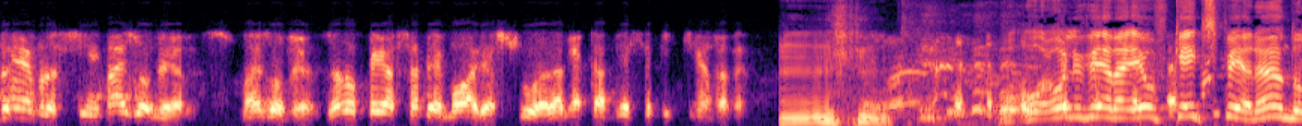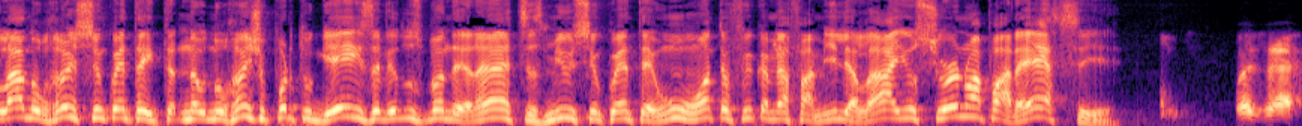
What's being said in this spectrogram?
Lembro, sim, mais ou menos mais ou menos. Eu não tenho essa memória sua, a minha cabeça é pequena, né? Hum. Ô, Oliveira, eu fiquei te esperando lá no rancho 53, no, no rancho português, ali dos Bandeirantes, 1051. Ontem eu fui com a minha família lá e o senhor não aparece. Pois é.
